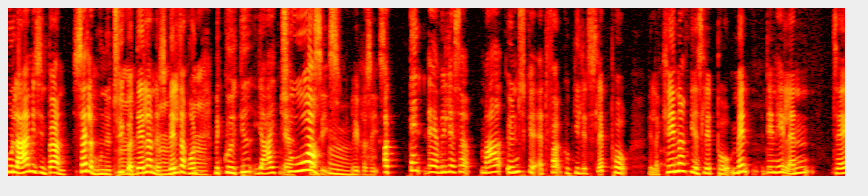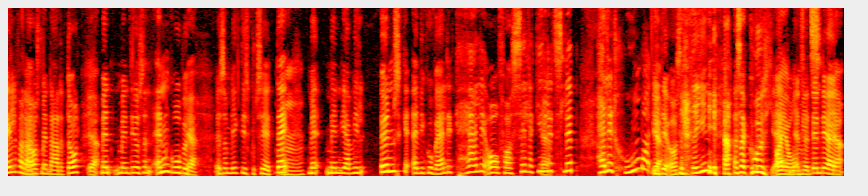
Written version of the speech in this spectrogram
hun leger med sine børn, selvom hun er tyk, mm. og dellerne mm. vælter rundt. Mm. Men gud, gid, jeg ture. Ja, præcis. Mm. Lige præcis. Og den der vil jeg så meget ønske, at folk kunne give lidt slip på, eller kvinder giver slip på, men det er en helt anden tale, for der er Ja. også mænd, der har det dårligt. Ja. Men, men det er jo sådan en anden gruppe, Ja. ja. som vi ikke diskuterer i dag. Mm. Men, men jeg vil ønske, at vi kunne være lidt kærlige over for os selv og give Ja. lidt slip. Have lidt humor Ja. i det også. Og grine. Ja. Altså gud, ja, oveni. altså, den der, Ja.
